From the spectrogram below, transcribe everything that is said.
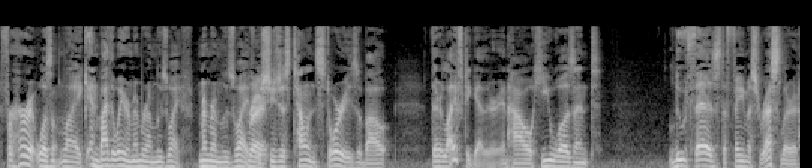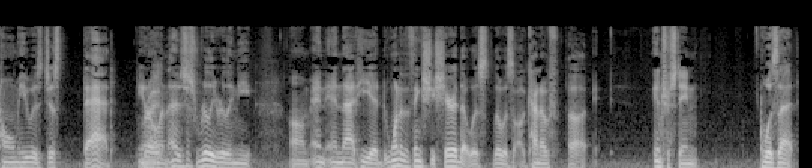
for her. It wasn't like, and by the way, remember I'm Lou's wife. Remember I'm Lou's wife. Right. She's just telling stories about their life together and how he wasn't Lou Thesz, the famous wrestler at home. He was just dad, you know, Right. and that was just really, really neat. Um, and and that he had one of the things she shared that was that was kind of uh, interesting was that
